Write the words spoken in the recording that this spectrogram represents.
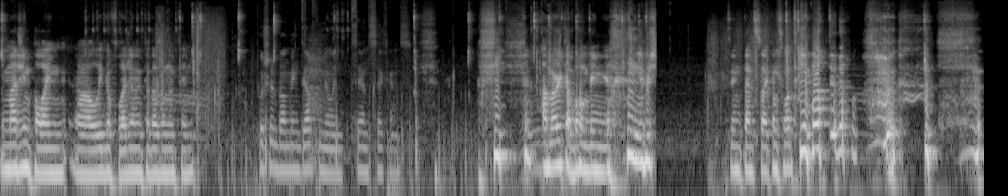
Imagine playing uh, League of Legends in 2019. Pushing bombing Delphino in 10 seconds. America bombing in 10 seconds. What do you want to do?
